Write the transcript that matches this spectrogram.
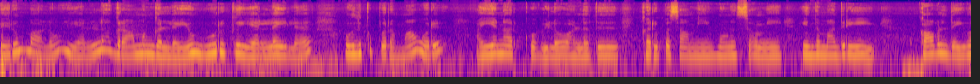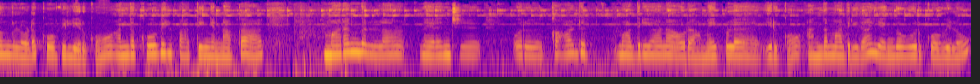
பெரும்பாலும் எல்லா கிராமங்கள்லேயும் ஊருக்கு எல்லையில் ஒதுக்குப்புறமாக ஒரு ஐயனார் கோவிலோ அல்லது கருப்பசாமி முனுசாமி இந்த மாதிரி காவல் தெய்வங்களோட கோவில் இருக்கும். அந்த கோவில் பார்த்திங்கனாக்கா மரங்கள்லாம் நிறைஞ்சு ஒரு காடு மாதிரியான ஒரு அமைப்பில் இருக்கும். அந்த மாதிரி தான் எங்கள் ஊர் கோவிலும்.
